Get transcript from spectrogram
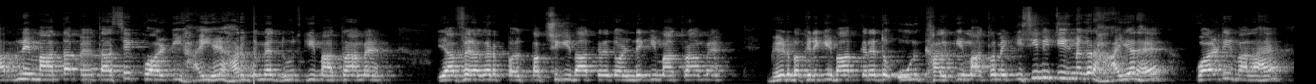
अपने माता पिता से क्वालिटी हाई है, हर में दूध की मात्रा में, या फिर अगर पक्षी की बात करें तो अंडे की मात्रा में भेड़ बकरी की बात करें तो ऊन, खाल की मात्रा में किसी भी चीज़ में अगर हायर है, क्वालिटी वाला है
